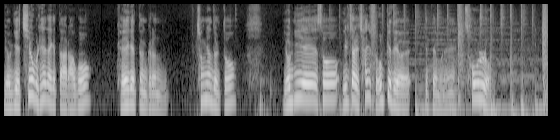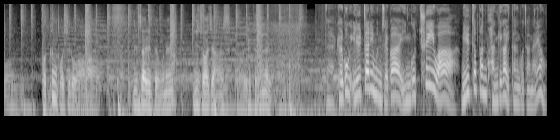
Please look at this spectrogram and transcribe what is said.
여기에 취업을 해야 되겠다라고 계획했던 그런 청년들도 여기에서 일자리를 찾을 수 없게 되었기 때문에 서울로 뭐 더큰 도시로 아마 일자리 때문에 이주하지 않았을까 이렇게 생각이 듭니다. 네, 결국 일자리 문제가 인구 추이와 밀접한 관계가 있다는 거잖아요.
